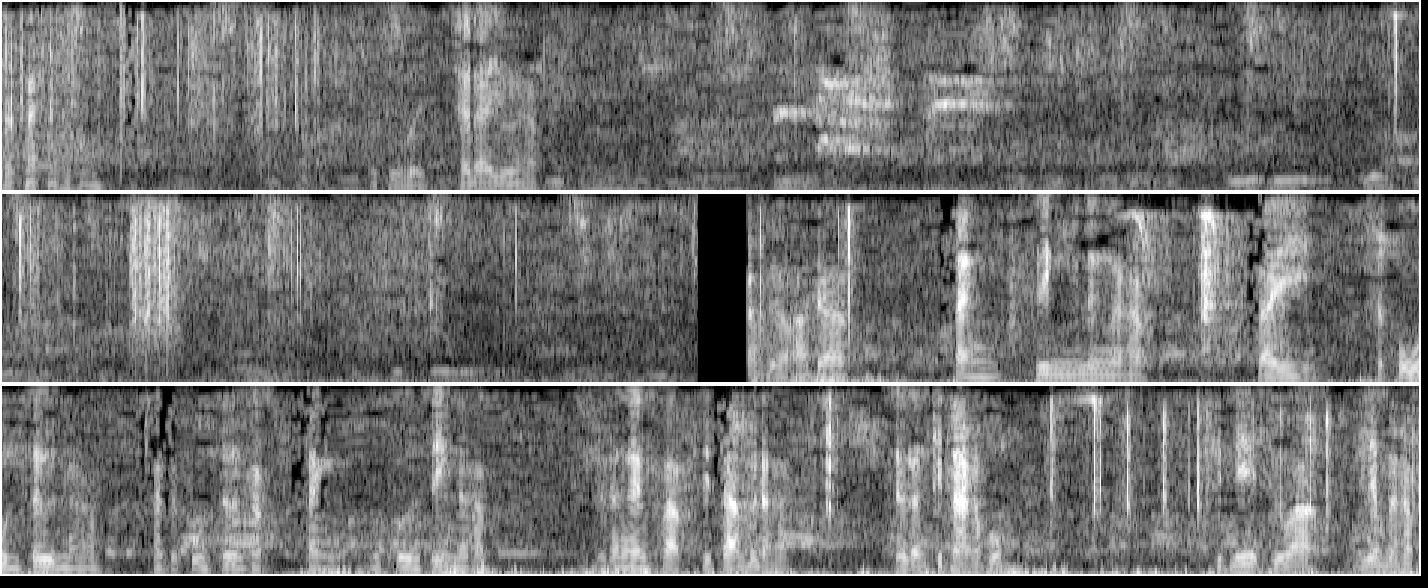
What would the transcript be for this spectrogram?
กระบูแบ็คแม็กนะครับผมก็ถือไว้ใช้ได้อยู่นะครับครับเดี๋ยวอาจจะแต่งซิ่งนิดนึงนะครับ ใส่สปูนตื้นนะครับ ใส่สปูนตื้นกับแต่งลูกปืนซิ่งนะครับ เดี๋ยวยังไงฝากติดตามด้วยนะครับ เจอกันคลิปหน้าครับผม คลิปนี้ถือว่าเยี่ยมนะครับ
